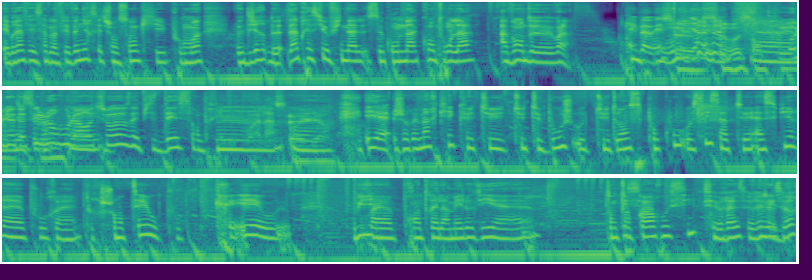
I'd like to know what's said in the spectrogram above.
Et bref, et ça m'a fait venir cette chanson qui, pour moi, veut dire d'apprécier au final ce qu'on a quand on l'a, avant de voilà. Eh bah ouais, Se, se recentrer. Au lieu de toujours vouloir autre chose et puis se décentrer. Mm. Voilà. Ouais. Et euh, je remarquais que tu, tu te bouges ou tu danses beaucoup aussi. Ça te inspire euh, pour, euh, pour chanter ou pour créer ou Oui. pour, euh, prendre la mélodie euh, dans ton corps aussi. C'est vrai, c'est vrai, j'adore.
